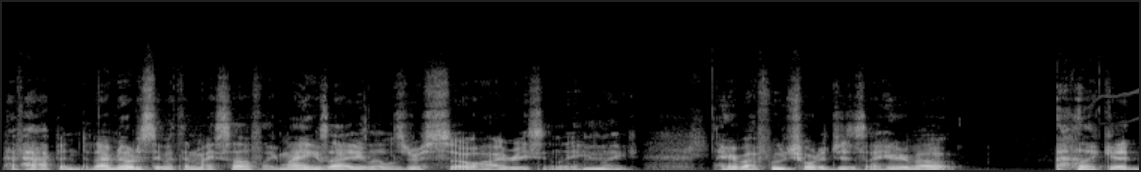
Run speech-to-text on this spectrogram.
have happened, and I've noticed it within myself. Like my anxiety levels are so high recently. Mm. Like I hear about food shortages. I hear about like a.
